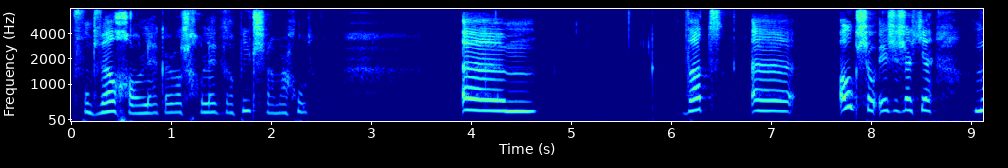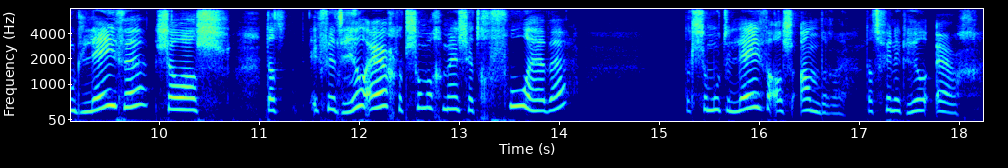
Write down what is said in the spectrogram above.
Ik vond het wel gewoon lekker. Het was gewoon lekkere pizza. Maar goed. Um, wat uh, ook zo is, is dat je moet leven zoals. Dat, ik vind het heel erg dat sommige mensen het gevoel hebben dat ze moeten leven als anderen. Dat vind ik heel erg.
